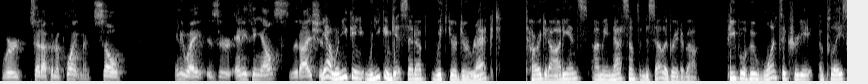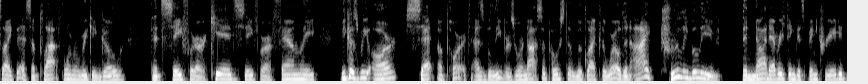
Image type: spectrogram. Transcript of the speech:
were set up an appointment. So anyway, is there anything else that I should? Yeah, when you can when you can get set up with your direct target audience, I mean, that's something to celebrate about. People who want to create a place like this, a platform where we can go that's safe for our kids, safe for our family, because we are set apart as believers. We're not supposed to look like the world. And I truly believe that not everything that's been created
